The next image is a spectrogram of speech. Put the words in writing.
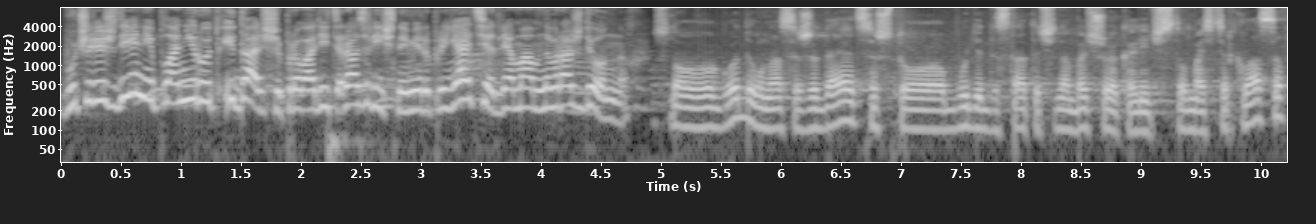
В учреждении планируют и дальше проводить различные мероприятия для мам новорожденных. С Нового года у нас ожидается, что будет достаточно большое количество мастер-классов.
